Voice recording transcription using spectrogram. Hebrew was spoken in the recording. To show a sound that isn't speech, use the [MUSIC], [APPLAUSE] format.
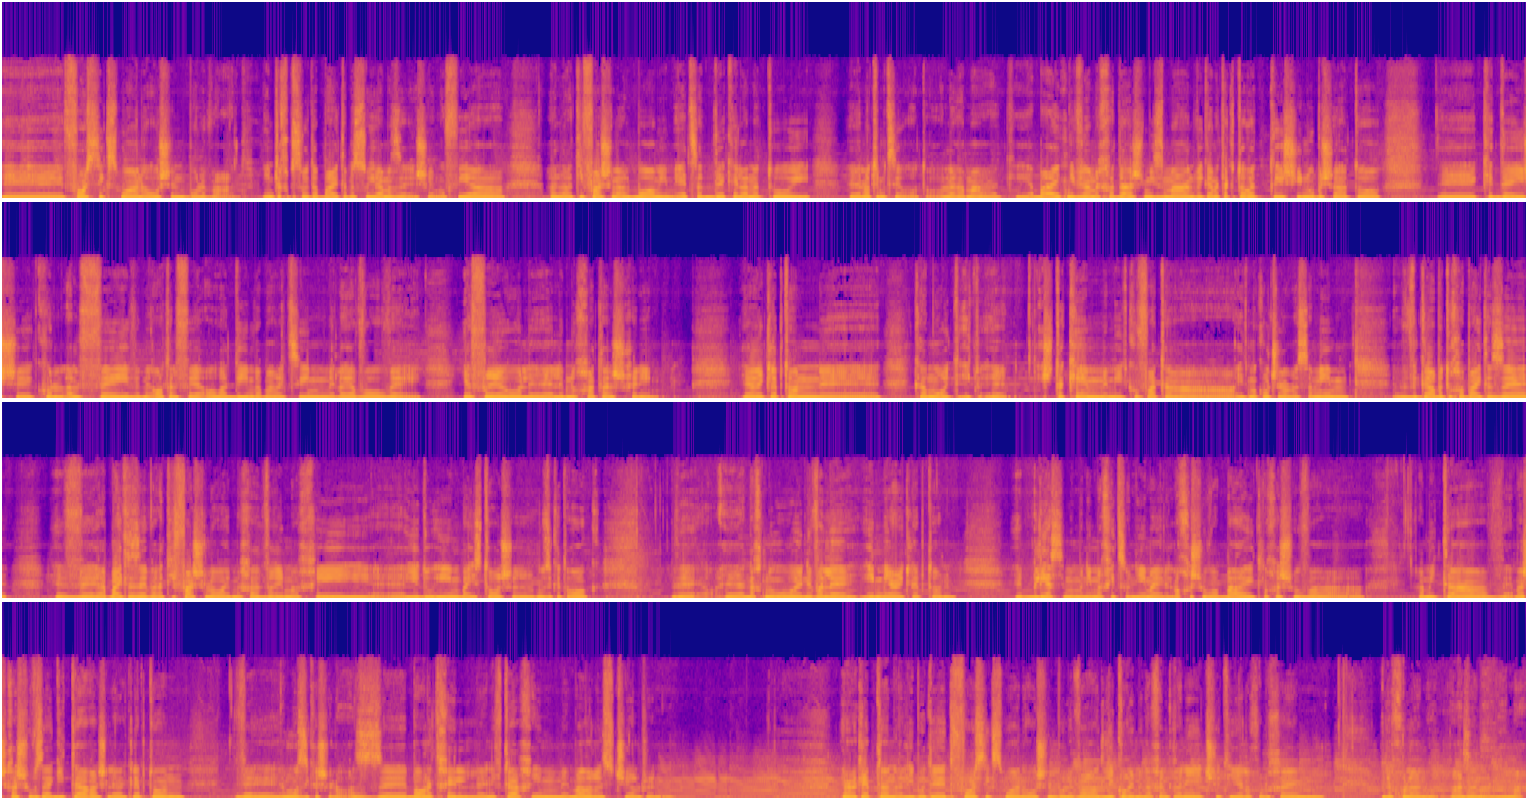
461 Ocean Boulevard. אם תחפשו את הבית המסוים הזה שמופיע על העטיפה של האלבום עם עץ הדקל הנטוי, אה, לא תמצאו אותו. למה? כי הבית נבנה מחדש מזמן וגם את הכתובת שינו בשעתו אה, כדי שכל אלפי ומאות אלפי האוהדים והמעריצים לא יבואו ויפריעו למנוחת השכנים. אריק קלפטון, אה, כאמור, השתקם מתקופת ההתמכרות שלו לסמים, וגר בתוך הבית הזה, והבית הזה והעטיפה שלו הם אחד הדברים הכי אה, ידועים בהיסטוריה של מוזיקת הרוק, ואנחנו נבלה עם אריק קלפטון, בלי הסממנים החיצוניים האלה, לא חשוב הבית, לא חשוב המיטה, ומה שחשוב זה הגיטרה של אריק קלפטון והמוזיקה שלו. אז אה, בואו נתחיל, נפתח עם Motherless Children. אריק קלפטון, עלי בודד, 461 אושן בולווארד, לי קוראים מנחם גרנית, שתהיה לכולכם ולכולנו האזנה נעימה.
